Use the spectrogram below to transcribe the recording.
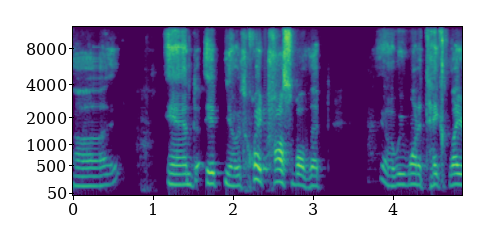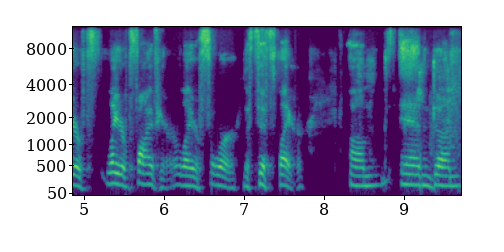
uh, and it, you know, it's quite possible that you know, we want to take layer, layer five here, layer four, the fifth layer, um, and um,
